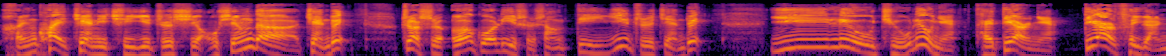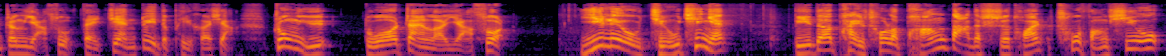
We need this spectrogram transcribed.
很快建立起一支小型的舰队，这是俄国历史上第一支舰队。一六九六年才第二年，第二次远征亚速，在舰队的配合下，终于夺占了亚速。一六九七年。彼得派出了庞大的使团出访西欧，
